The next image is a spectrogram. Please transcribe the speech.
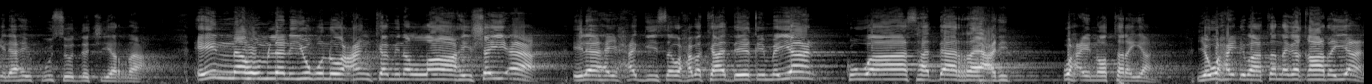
إلهي كوسو دتشي الراع إنهم لن يغنوا عنك من الله شيئا. إلهي حقي سو حبك هديق ميان. كواس هدا الراعد وحي نوتريان. يا وحي دباتنا قاضيان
